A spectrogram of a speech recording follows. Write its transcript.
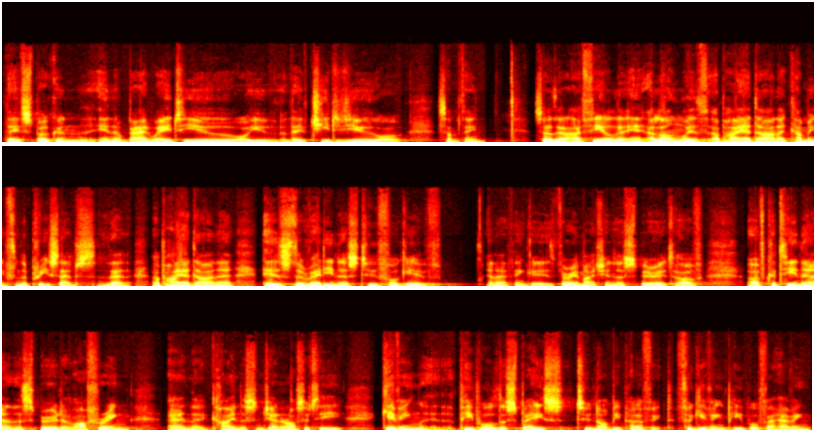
they've spoken in a bad way to you, or you they've cheated you, or something. So that I feel that, in, along with abhayadana coming from the precepts, that abhayadana is the readiness to forgive. And I think it's very much in the spirit of, of kathina and the spirit of offering and kindness and generosity, giving people the space to not be perfect, forgiving people for having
